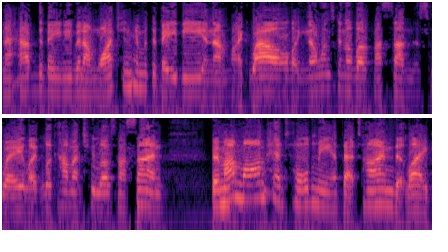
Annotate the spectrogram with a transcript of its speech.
I have the baby, but I'm watching him with the baby, and I'm like, wow, like no one's going to love my son this way. Like, look how much he loves my son. But my mom had told me at that time that like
